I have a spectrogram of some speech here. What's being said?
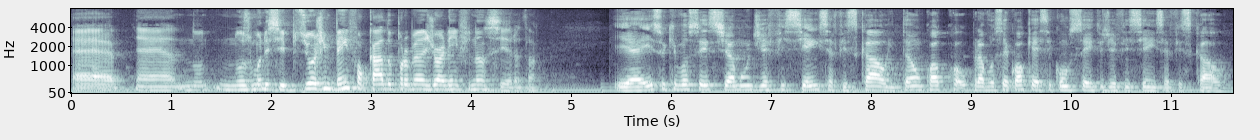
é, é, no, nos municípios. E hoje bem focado em problemas de ordem financeira. Tá? E é isso que vocês chamam de eficiência fiscal. Então, para você, qual que é esse conceito de eficiência fiscal?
